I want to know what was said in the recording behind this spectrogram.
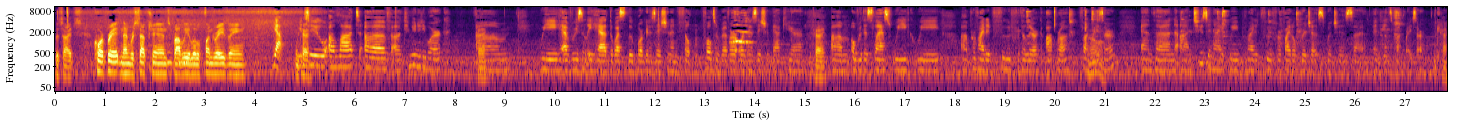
besides corporate and then receptions, probably a little fundraising? Yeah, we Okay. do a lot of uh, community work. Okay. Um, we have recently had the West Loop organization and Fulton, Fulton River organization back here. Okay. Um, over this last week, we uh, provided food for the Lyric Opera fundraiser. And then on Tuesday night, we provided food for Vital Bridges, which is uh, an AIDS fundraiser. Okay.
